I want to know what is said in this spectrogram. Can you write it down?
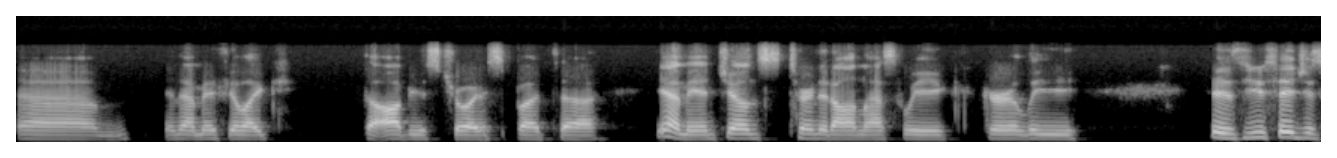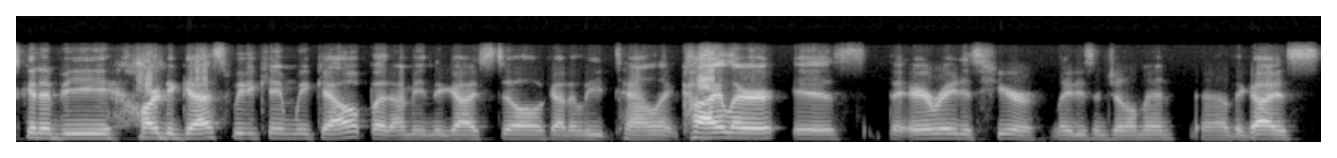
um, and that may feel like the obvious choice, but uh, yeah, man, Jones turned it on last week. Gurley, his usage is to be hard to guess week in week out, but I mean the guy's still got elite talent. Kyler is the air raid is here, ladies and gentlemen. Uh, the guy is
